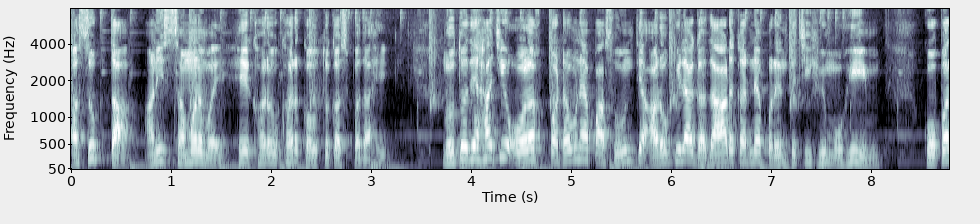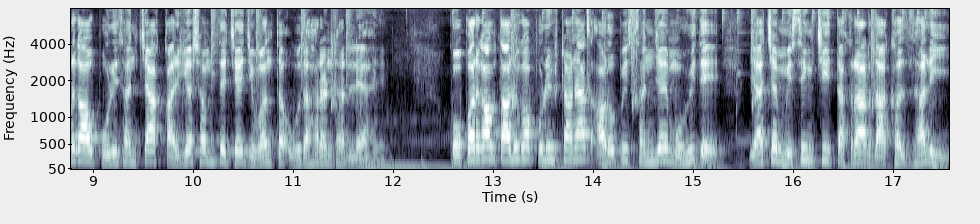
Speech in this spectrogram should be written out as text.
अचूकता आणि समन्वय हे खरोखर कौतुकास्पद आहे. मृतदेहाची ओळख पटवण्यापासून ते आरोपीला गजाआड करण्यापर्यंतची ही मोहीम कोपरगाव पोलिसांच्या कार्यक्षमतेचे जिवंत उदाहरण ठरले आहे. कोपरगाव तालुका पोलीस ठाण्यात आरोपी संजय मोहिते याच्या मिसिंगची तक्रार दाखल झाली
